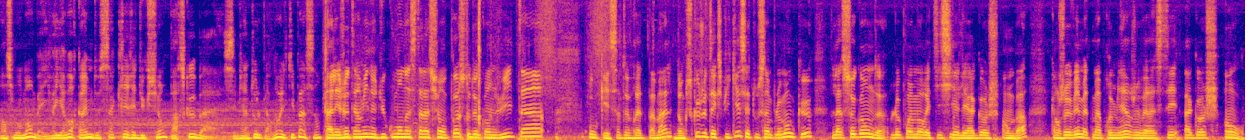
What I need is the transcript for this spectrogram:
en ce moment, ben, il va y avoir quand même de sacrées réductions parce que ben, c'est bientôt le Père Noël qui passe. Hein. Allez, je termine du coup mon installation au poste de conduite. Ok, ça devrait être pas mal. Donc ce que je t'expliquais, c'est tout simplement que la seconde, le point mort est ici, elle est à gauche en bas. Quand je vais mettre ma première, je vais rester à gauche en haut.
